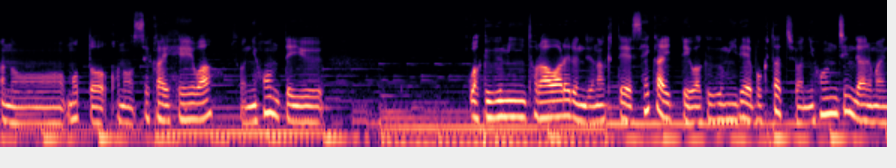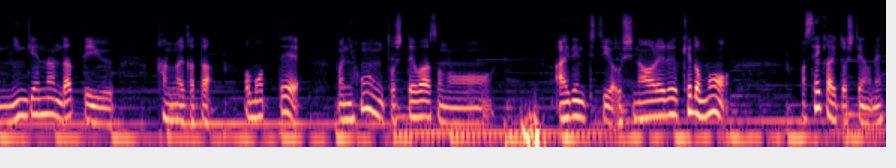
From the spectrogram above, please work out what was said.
あのー、もっとこの世界平和そう日本っていう枠組みにとらわれるんじゃなくて世界っていう枠組みで僕たちは日本人である前に人間なんだっていう考え方を持って、まあ、日本としてはそのアイデンティティは失われるけども、まあ、世界としてのね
